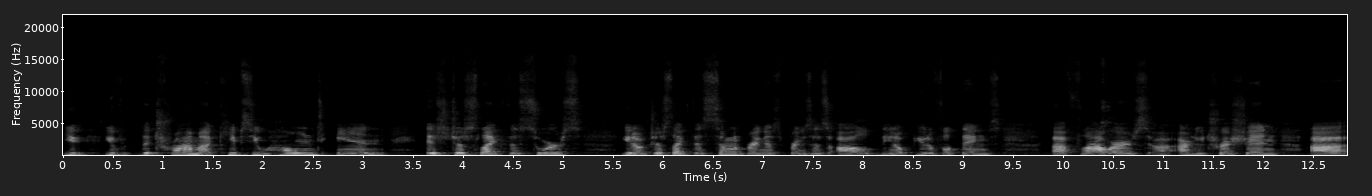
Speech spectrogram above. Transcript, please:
you, you've, the trauma keeps you honed in. It's just like the source you know, just like the sun brings us, brings us all, you know, beautiful things, uh, flowers, uh, our nutrition, uh,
